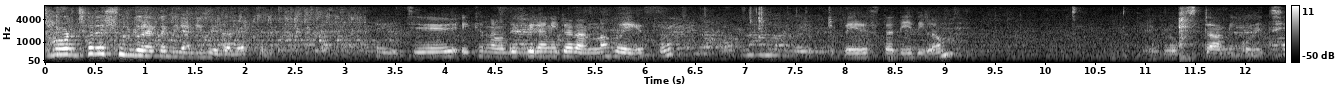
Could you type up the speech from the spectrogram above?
ঝরঝরে সুন্দর একটা বিরিয়ানি হয়ে যাবে এখন। যে এখানে আমাদের বিরিয়ানিটা রান্না হয়ে গেছে। একটু বেরেস্তা দিয়ে দিলাম। রোস্টটা আমি করেছি।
